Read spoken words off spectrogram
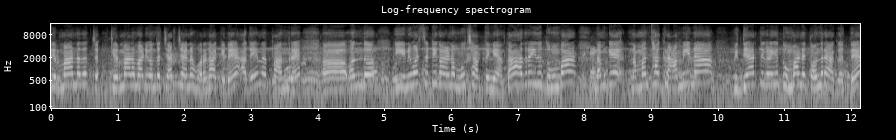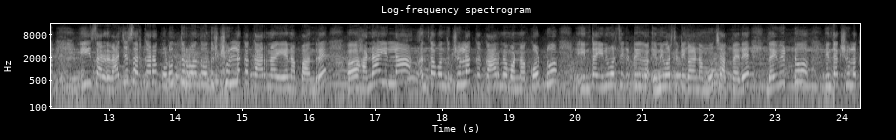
ತೀರ್ಮಾನದ ತೀರ್ಮಾನ ಮಾಡಿ ಒಂದು ಚರ್ಚೆಯನ್ನು ಹೊರಗಾಕಿದೆ. ಅದೇನಪ್ಪ ಅಂದ್ರೆ ಒಂದು ಈ ಯೂನಿವರ್ಸಿಟಿಗಳನ್ನ ಮುಚ್ಚಾಕ್ತೀನಿ ಅಂತ. ಆದರೆ ಇದು ತುಂಬಾ ನಮಗೆ ನಮ್ಮಂಥ ಗ್ರಾಮೀಣ ವಿದ್ಯಾರ್ಥಿಗಳಿಗೆ ತುಂಬಾನೇ ತೊಂದರೆ ಆಗುತ್ತೆ. ಈ ಸರ್, ರಾಜ್ಯ ಸರ್ಕಾರ ಕೊಡುತ್ತಿರುವಂಥ ಒಂದು ಕ್ಷುಲ್ಲಕ ಕಾರಣ ಏನಪ್ಪ ಅಂದ್ರೆ ಹಣ ಇಲ್ಲ ಅಂತ ಒಂದು ಕ್ಷುಲ್ಲಕ ಕಾರಣವನ್ನ ಕೊಟ್ಟು ಇಂಥ ಯೂನಿವರ್ಸಿಟಿ, ಯೂನಿವರ್ಸಿಟಿಗಳನ್ನ ಮುಚ್ಚಾಕ್ತಾ ಇದೆ. ದಯವಿಟ್ಟು ಇಂಥ ಕ್ಷುಲ್ಲಕ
